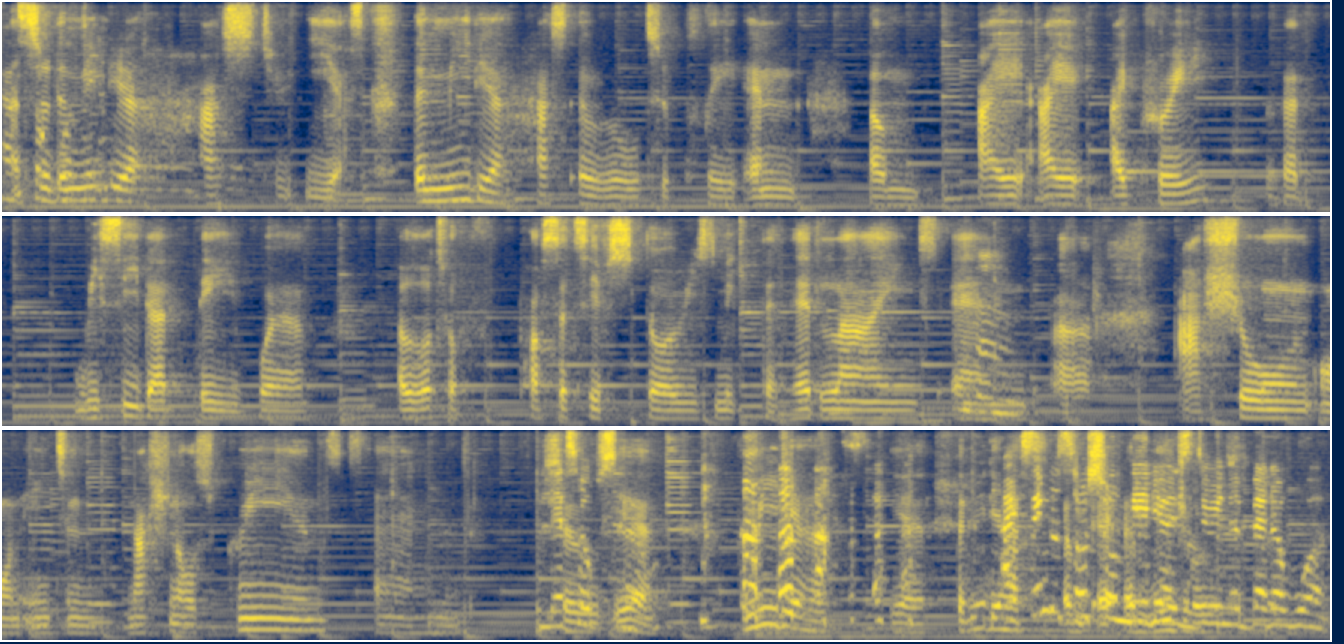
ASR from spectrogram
and so the media has to yes the media has a role to play and um, I, I i pray that we see that they were a lot of positive stories make the headlines and mm-hmm. uh, are shown on international screens and Let's so, hope so. Yeah, the media has. Yeah, the media. I think the social a, a, media is doing a better work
